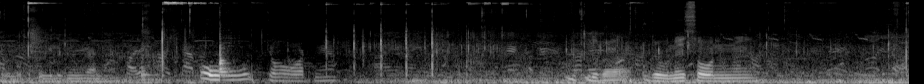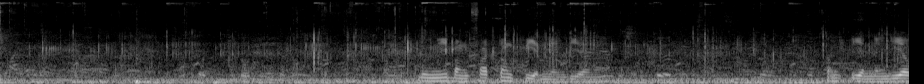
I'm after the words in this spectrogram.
ดูลูกตีลึกเหมือนกันนะโอ้ จอดเนี่ยหรือว่าอยู่ในโซนนะลูกนี้บังฟัดต้องเปลี่ยนอย่างเดียวนะ ต้องเปลี่ยนอย่างเดียว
